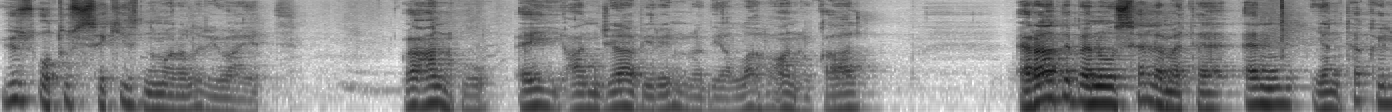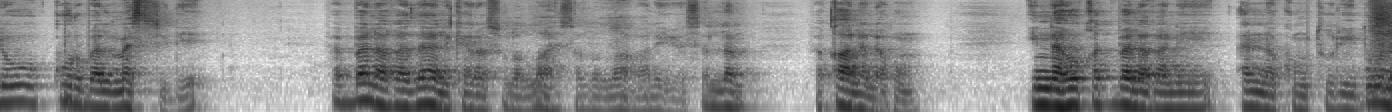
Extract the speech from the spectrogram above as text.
138 numaralı rivayet. Ve anhu ey an Cabir'in radıyallahu anhu kal أراد بنو سلمة أن ينتقلوا قرب المسجد فبلغ ذلك رسول الله صلى الله عليه وسلم فقال لهم إنه قد بلغني أنكم تريدون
